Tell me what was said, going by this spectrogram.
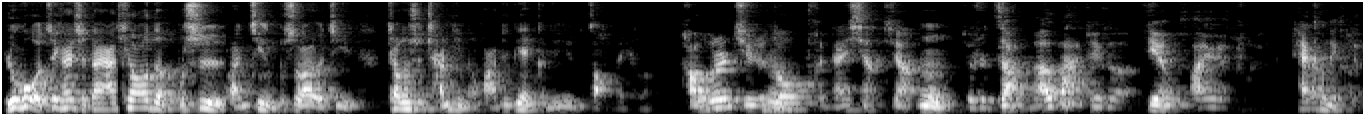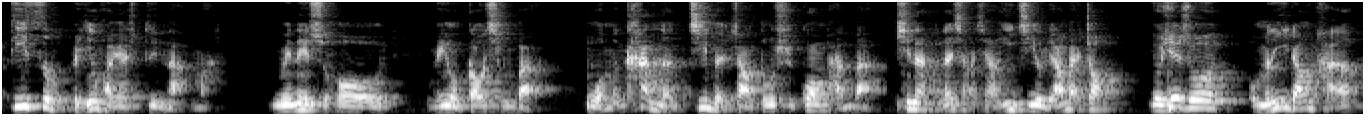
如果我最开始大家挑的不是环境，不是老友记，挑的是产品的话，这店肯定就早没了。好多人其实都很难想象，嗯，就是怎么把这个店还原出来，technically。第一次北京还原是最难嘛，因为那时候没有高清版，我们看的基本上都是光盘版。现在很难想象一集有两百兆，有些时候我们的一张盘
